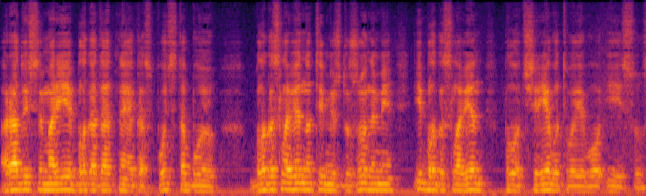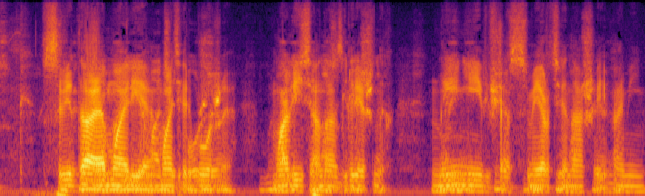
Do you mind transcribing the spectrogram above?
Радуйся, Мария, благодатная Господь с тобою, благословенна ты между женами, и благословен плод чрева твоего, Иисус. Святая Мария, Матерь Божия, молись о нас грешных, ныне и в час смерти нашей. Аминь.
